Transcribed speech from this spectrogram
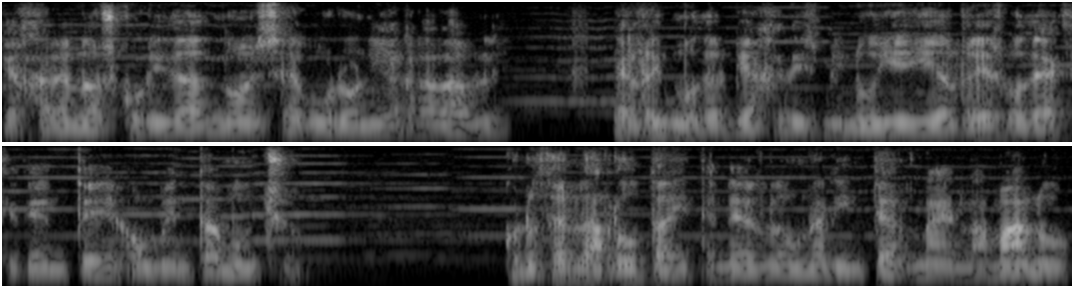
viajar en la oscuridad no es seguro ni agradable el ritmo del viaje disminuye y el riesgo de accidente aumenta mucho. Conocer la ruta y tener una linterna en la mano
